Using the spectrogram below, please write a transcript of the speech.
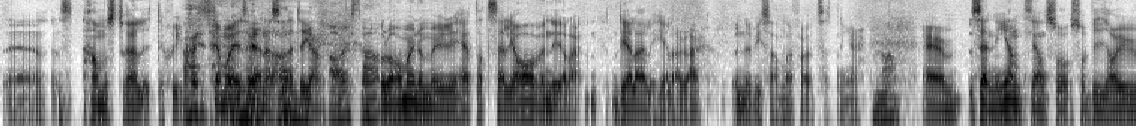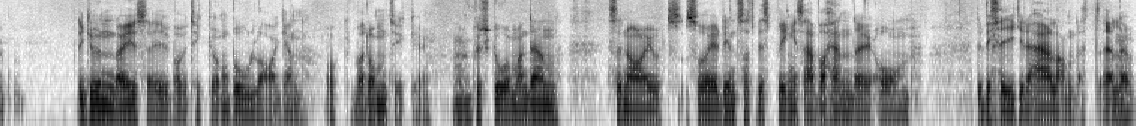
eh, hamstrar lite skydd, ja, kan man ju säga nästan lite grann. Ja, och då har man ju möjlighet att sälja av en del, delar eller hela det där under vissa andra förutsättningar. Mm. Eh, sen egentligen så, så vi har ju det grundar ju sig i vad vi tycker om bolagen och vad de tycker. Mm. Och förstår man den scenariot så är det inte så att vi springer så här, vad händer om det blir krig i det här landet? Eller, mm.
